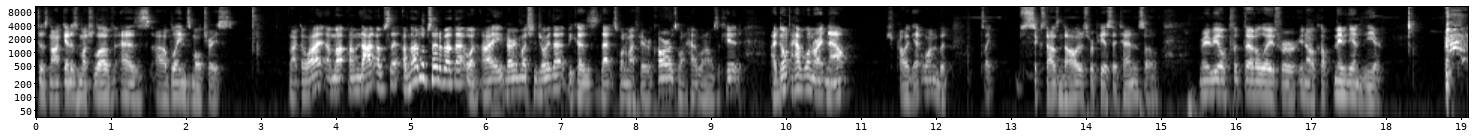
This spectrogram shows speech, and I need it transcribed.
does not get as much love as uh, Blaine's Moltres. not gonna lie, I'm I'm not upset. I'm not upset about that one. I very much enjoyed that because that's one of my favorite cards. One I had when I was a kid. I don't have one right now. Should probably get one, but it's like six thousand dollars for PSA 10. So maybe I'll put that away for you know a couple, maybe the end of the year.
